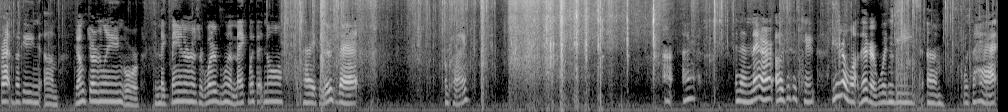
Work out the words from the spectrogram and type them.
scrapbooking, um, junk journaling, or to make banners, or whatever you want to make with it and all. Okay, so there's that. Okay. Uh, and then there, oh, this is cute. These are a lot bigger wooden beads um, with the hat.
